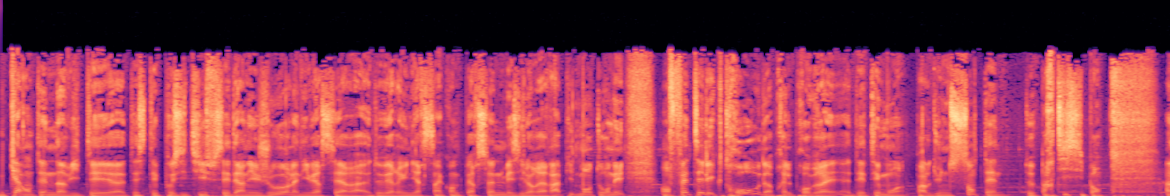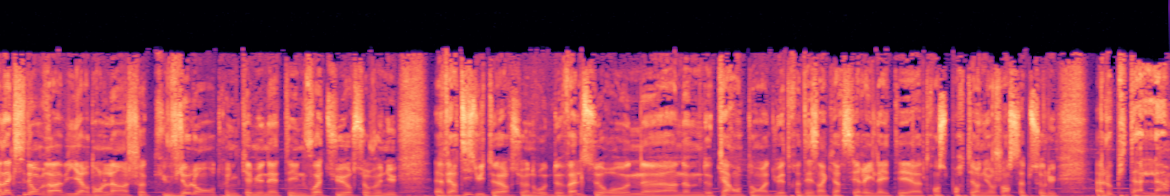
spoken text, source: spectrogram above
Une quarantaine d'invités testés positifs ces derniers jours. L'anniversaire devait réunir 50 personnes, mais il aurait rapidement tourné en fête électro. D'après le progrès, des témoins parlent d'une centaine de participants. Un accident grave hier dans l'un, un choc violent entre une camionnette et une voiture survenu vers 18h sur une route de Valserone. Un homme de 40 ans a dû être désincarcéré. Il a été transporté en urgence absolue à l'hôpital.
